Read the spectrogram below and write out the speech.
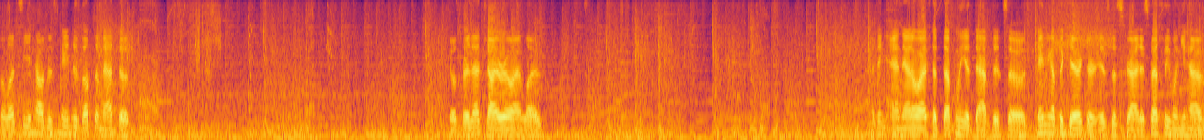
So let's see how this changes up the matchup. Goes for that gyro at ledge. I think Nano Ash has definitely adapted, so changing up the character is the strat, especially when you have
